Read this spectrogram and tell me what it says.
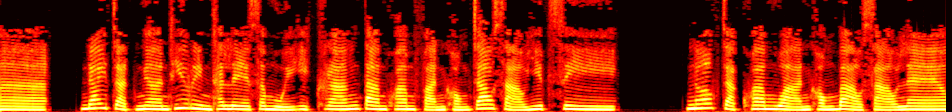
มา ได้จัดงานที่ริมทะเลสมุยอีกครั้งตามความฝันของเจ้าสาวยิปซี นอกจากความหวานของบ่าวสาวแล้ว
